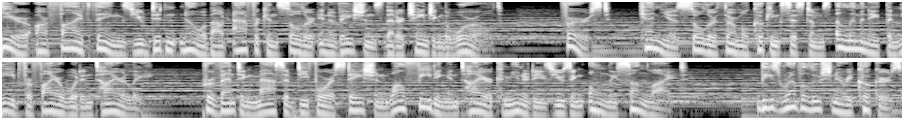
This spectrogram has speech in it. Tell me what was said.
Here are five things you didn't know about African solar innovations that are changing the world. First, Kenya's solar thermal cooking systems eliminate the need for firewood entirely, preventing massive deforestation while feeding entire communities using only sunlight. These revolutionary cookers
